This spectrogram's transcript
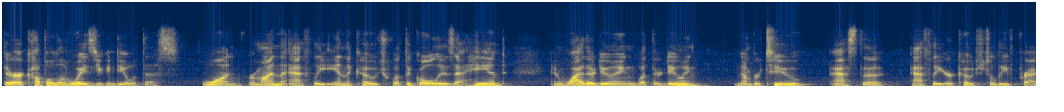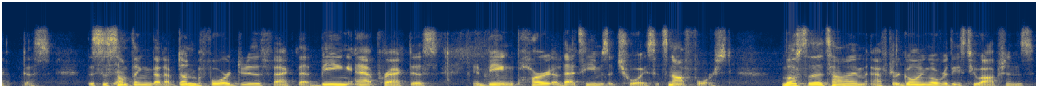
There are a couple of ways you can deal with this. One, remind the athlete and the coach what the goal is at hand and why they're doing what they're doing. Number two, ask the athlete or coach to leave practice. This is yeah. something that I've done before due to the fact that being at practice and being part of that team is a choice. It's not forced. Most of the time, after going over these two options,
